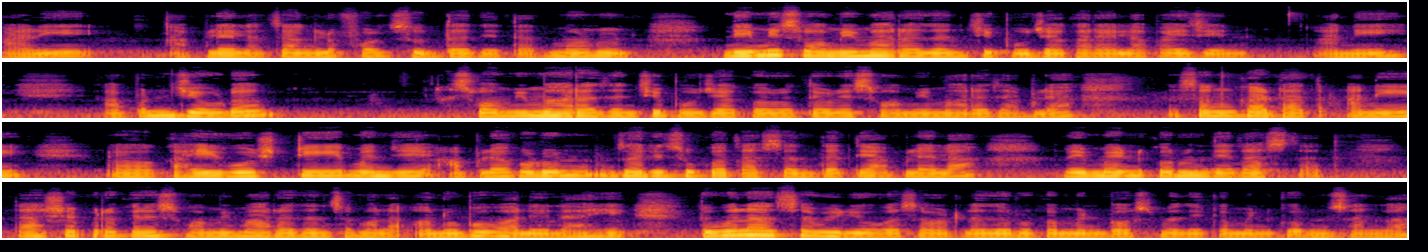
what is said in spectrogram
आणि आपल्याला चांगलं फळसुद्धा देतात. म्हणून नेहमी स्वामी महाराजांची पूजा करायला पाहिजे आणि आपण जेवढं स्वामी महाराजांची पूजा करू तेवढे स्वामी महाराज आपल्या संकटात आणि काही गोष्टी म्हणजे आपल्याकडून जरी चुकत असेल तर ते आपल्याला रिमाइंड करून देत असतात. तर अशा प्रकारे स्वामी महाराजांचा मला अनुभव आलेला आहे. तुम्हाला आजचा व्हिडिओ कसा वाटला जरूर कमेंट बॉक्समध्ये कमेंट करून सांगा.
